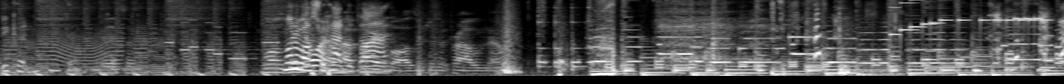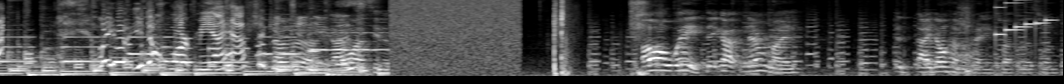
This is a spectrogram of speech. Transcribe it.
We couldn't. We couldn't. Well, One of us would I don't have to die. Fireballs, which is a problem now. Well, you, you don't warp me. I have to No, continue no, no, I this. want to see this. Oh wait, they got. Never mind. I don't have a hiding spot for this one.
